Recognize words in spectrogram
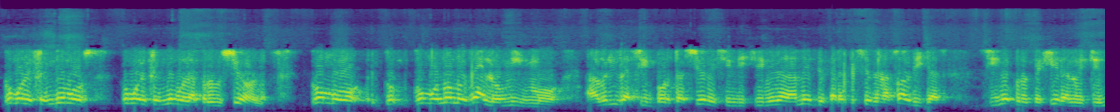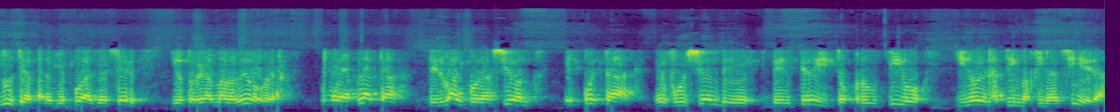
cómo defendemos, cómo defendemos la producción, cómo, cómo no nos da lo mismo abrir las importaciones indiscriminadamente para que sean las fábricas, sino proteger a nuestra industria para que pueda crecer y otorgar mano de obra. Cómo la plata del Banco Nación es puesta en función de, del crédito productivo y no de la timba financiera.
